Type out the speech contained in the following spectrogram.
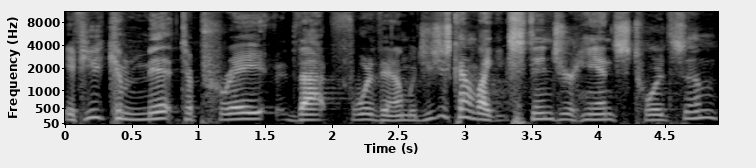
if you commit to pray that for them, would you just kind of like extend your hands towards them?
